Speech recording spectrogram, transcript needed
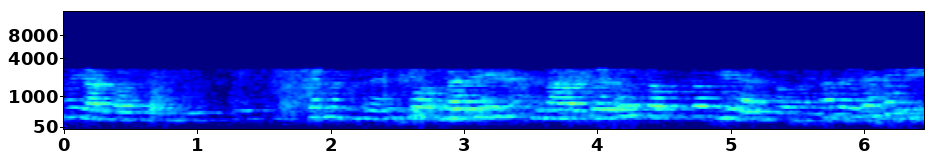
ну як ваше? Це на хрест. Бери на цю квіточку.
